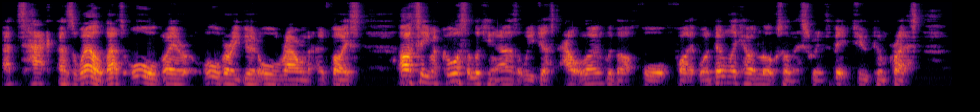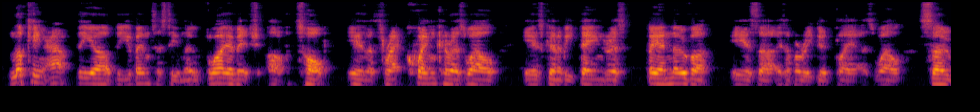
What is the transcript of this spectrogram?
attack as well. That's all very, all very good all-round advice. Our team, of course, are looking as we just outlined with our 4-5-1. Don't like how it looks on this screen. It's a bit too compressed. Looking at the uh, the Juventus team, though, Vlahovic up top is a threat. Cuenca as well is going to be dangerous. Beyanova is uh, is a very good player as well. So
